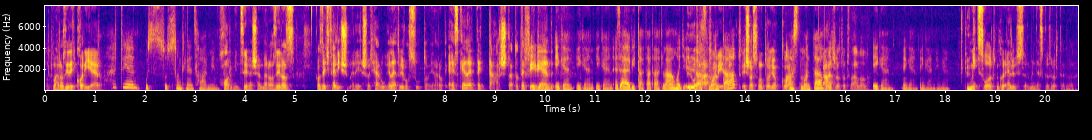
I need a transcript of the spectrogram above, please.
Ott már azért egy karrier. Hát ilyen 29-30. 30 éves ember, azért az, az egy felismerés, hogy hello, én lehet, hogy rossz úton járok. Ez kellett egy társ, tehát a te férjed... Igen, igen, igen, igen. Ez elvitathatatlan, hogy ő, ő azt mondta... Lépett, és azt mondta, hogy akkor azt mondta, áldozatot hogy, vállal. Igen, igen, igen, igen. Ő mit szólt, mikor először mindezt közölted vele?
